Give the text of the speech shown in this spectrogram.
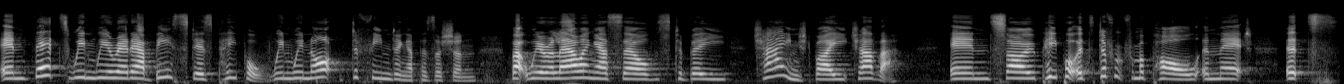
And that's when we're at our best as people, when we're not defending a position, but we're allowing ourselves to be changed by each other. And so people, it's different from a poll in that it's,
